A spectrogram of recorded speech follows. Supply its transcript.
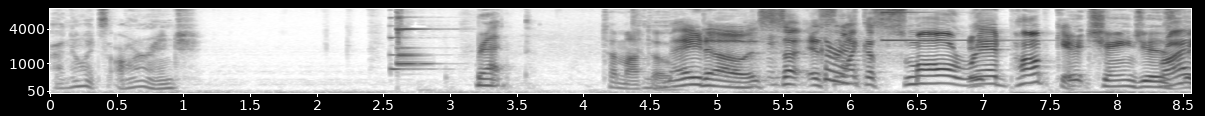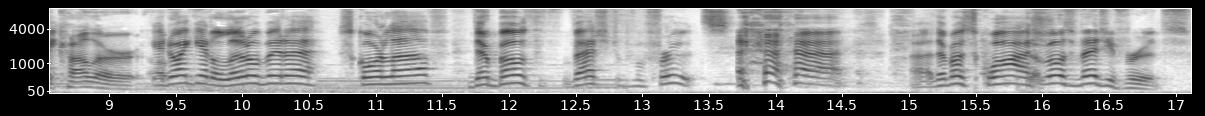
I know it's orange. Rhett. Tomato. Tomato. It's so, it's Correct. like a small red pumpkin. It changes Right. the color. Yeah, do I get a little bit of score love? They're both vegetable fruits. uh, they're both squash. They're both veggie fruits.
